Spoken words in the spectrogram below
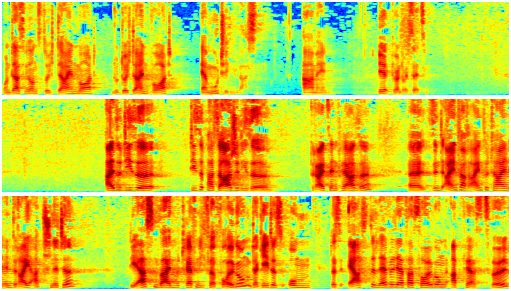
und dass wir uns durch dein Wort, durch dein Wort ermutigen lassen. Amen. Ihr könnt euch setzen. Also diese, diese Passage, diese 13 Verse sind einfach einzuteilen in drei Abschnitte. Die ersten beiden betreffen die Verfolgung. Da geht es um das erste Level der Verfolgung ab Vers 12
